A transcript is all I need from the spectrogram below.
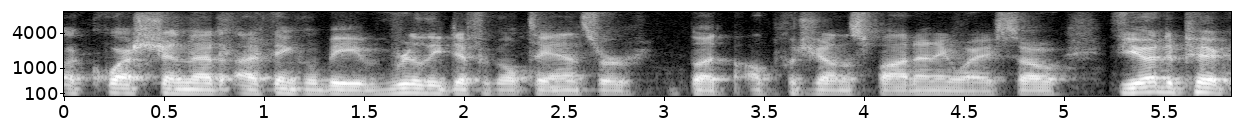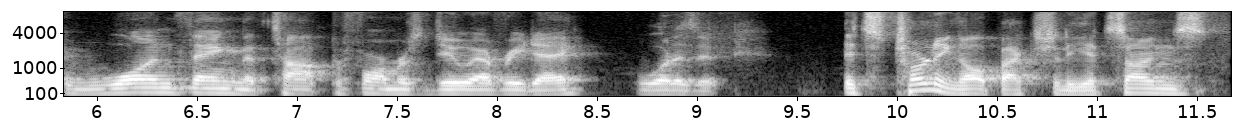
a question that I think will be really difficult to answer, but I'll put you on the spot anyway. So, if you had to pick one thing that top performers do every day, what is it? It's turning up. Actually, it sounds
